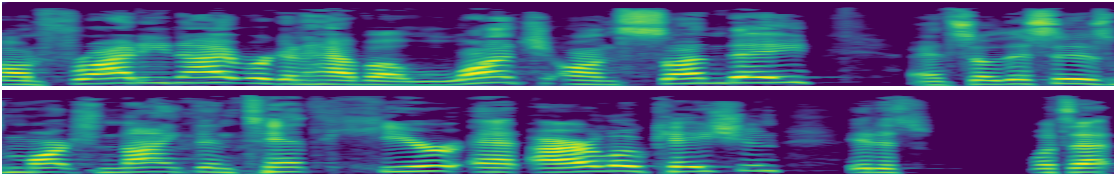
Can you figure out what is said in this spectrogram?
on Friday night. We're going to have a lunch on Sunday. And so this is March 9th and 10th here at our location. It is, what's that?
